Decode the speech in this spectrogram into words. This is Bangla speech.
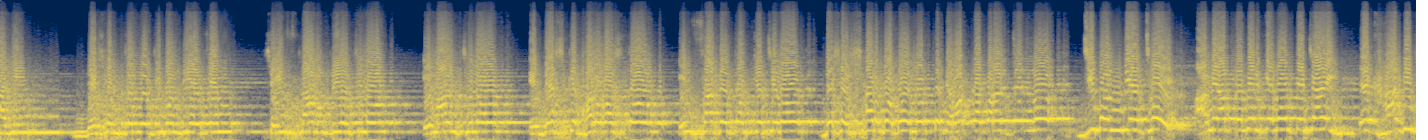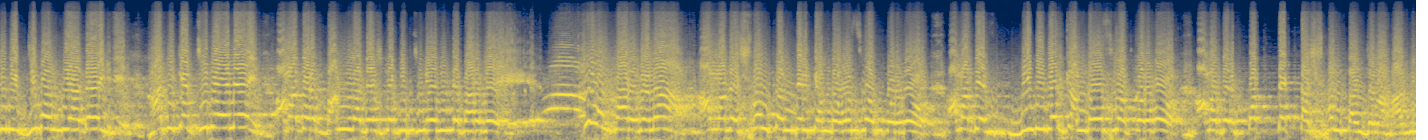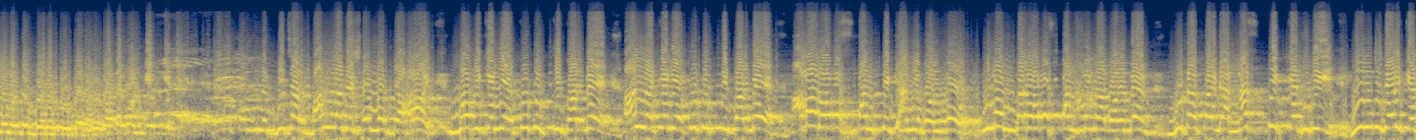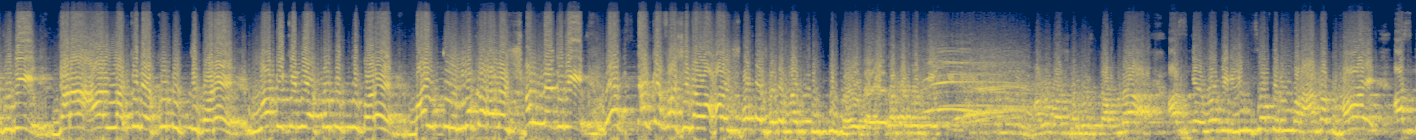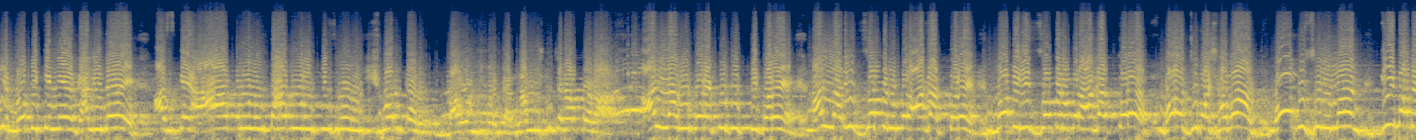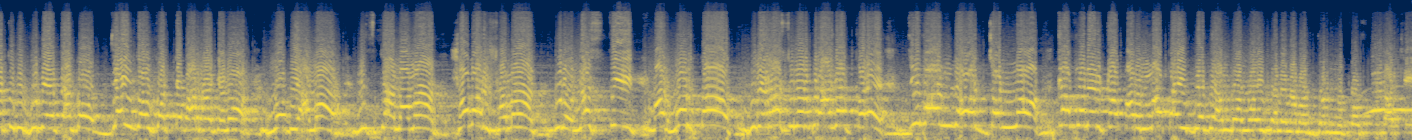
হাদি দেশের জন্য জীবন দিয়েছেন, সে ইসলাম প্রিয় ছিল, ইমান ছিল এই দেশকে ভালোবাসতো, ইনসাফের পক্ষে ছিল, দেশের সার্বভৌমত্বকে রক্ষা করার জন্য জীবন দিয়েছে। আমি আপনাদেরকে বলতে চাই, এক হাদি যদি জীবন দিয়ে দেয়, হাদিকে চিনিয়ে নেই, আমাদের বাংলাদেশকে কি চিনিয়ে নিতে পারবে? পারবে না। আমাদের সন্তানদেরকে আমরা ওসিয়ত করব, আমাদের দিদিদেরকে আমরা ওসিয়ত করব, আমাদের প্রত্যেকটা সন্তান যেন হাদির মতো গড়ে তুলতে পারে। বিচার বাংলাদেশের মধ্যে হয়, নবীকে নিয়ে কুটুক্তি করবে, আল্লাহকে নিয়ে কুটুক্তি করবে, আমার অবস্থান থেকে আমি বলব ইমানদার অবস্থান থেকে বলবেন, দুটা কয়টা নাস্তিককে যদি, হিন্দুদেরকে যদি, যারা আল্লাহকে নিয়ে কুটুক্তি করে, নবীকে নিয়ে কুটুক্তি করে, বাইতুল মুকাররমের সামনে যদি একটাকে ফাঁসি দেওয়া হয় শত শত নাস্তিক হয়ে যাবে। কথা কোন না। আজকে নবীর ইজ্জতের উপর আঘাত হয়, আজকে নবীকে নিয়ে গালি দেয়, আজকে আবুল তাবুল কিছু সরকার, বাউল সরকার, নাম শুনছেন আপনারা? আল্লাহর উপরে কুটুক্তি করে, আল্লাহর ইজ্জতের উপর আঘাত করে, নবীর ইজ্জতের উপর আঘাত করে। ও যুব সমাজ, ও মুসলমান, কীভাবে তুমি ঘুমিয়ে থাকো? যেই দল করতে পারো না কেন? নবী আমার, ইসলাম আমার, সবার সমান পুরো নাস্তিক আর পুরো রাসূলের উপর আঘাত করে, জীবন জন্য কাপড়ের কাপড় মাথায় বেঁধে আমরা ময়দানে নামার জন্য প্রস্তুত আছি।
